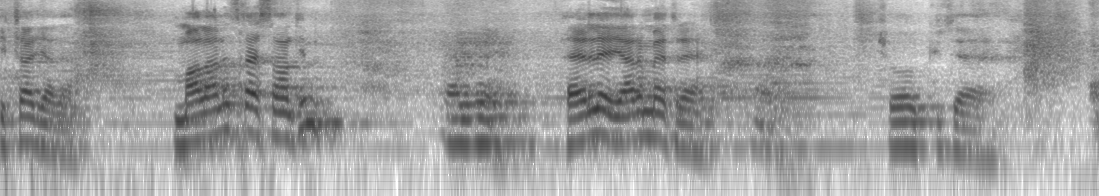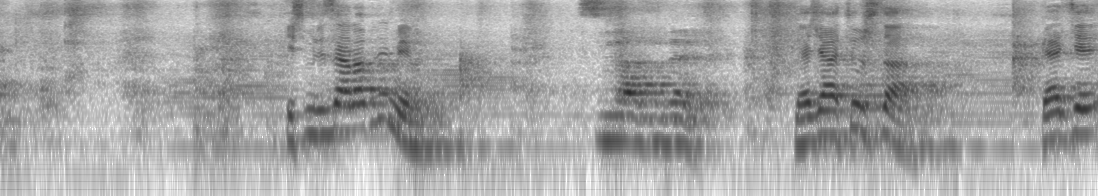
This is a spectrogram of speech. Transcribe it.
İtalya'da. Malanız kaç santim? 50. 50 yarım metre. Çok güzel. İsminizi alabilir miyim? Lazım değil. Necati Usta. Belki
